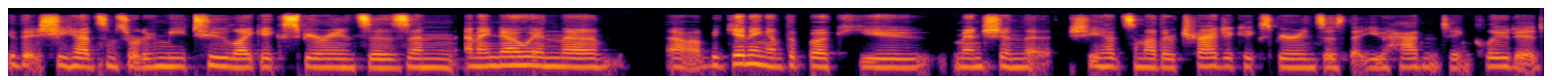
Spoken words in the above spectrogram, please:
that she had some sort of Me Too like experiences, and and I know in the uh, beginning of the book you mentioned that she had some other tragic experiences that you hadn't included.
